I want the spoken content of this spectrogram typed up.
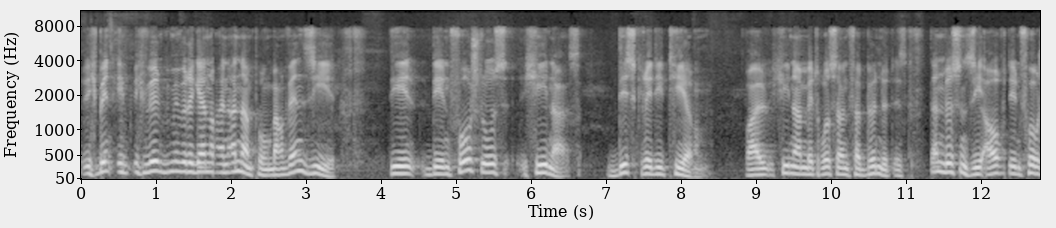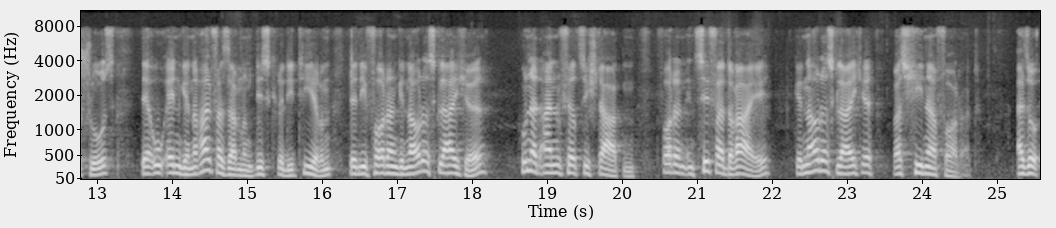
ich, bin, ich, ich will, würde gerne noch einen anderen Punkt machen. Wenn Sie die, den Vorstoß Chinas diskreditieren, weil China mit Russland verbündet ist, dann müssen Sie auch den Vorstoß der UN-Generalversammlung diskreditieren, denn die fordern genau das Gleiche 141 Staaten fordern in Ziffer 3 genau das Gleiche, was China fordert. Also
